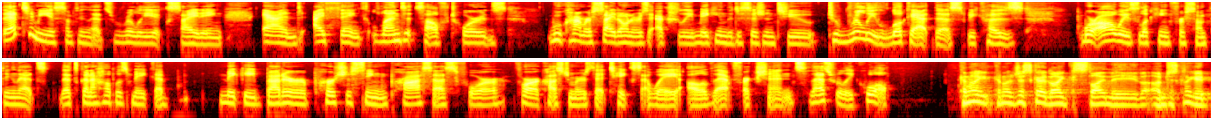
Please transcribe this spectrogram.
that to me is something that's really exciting and I think lends itself towards WooCommerce site owners actually making the decision to to really look at this because we're always looking for something that's that's going to help us make a make a better purchasing process for for our customers that takes away all of that friction. So that's really cool. Can I can I just go like slightly? I'm just going to go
